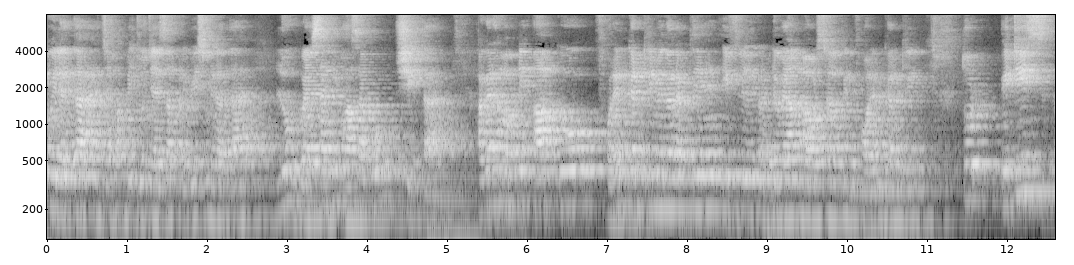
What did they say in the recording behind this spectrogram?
कोई रहता है जहाँ पे जो जैसा परिवेश में रहता है लोग वैसा ही भाषा को सीखता है। अगर हम अपने आप को फॉरेन कंट्री में अगर रखते हैं इफ़ इन फॉरेन कंट्री तो it is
